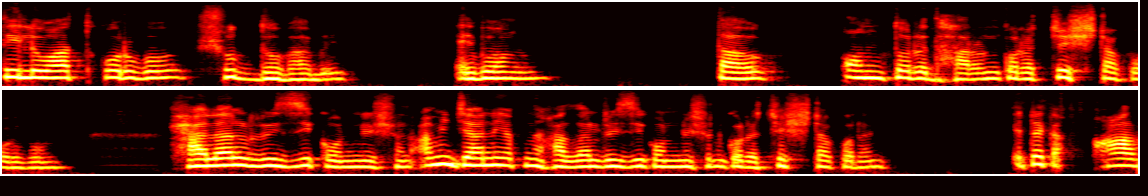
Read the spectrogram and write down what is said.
তিলওয়াত করব শুদ্ধভাবে এবং তা অন্তরে ধারণ করার চেষ্টা করব। হালাল রিজিক অন্বেষণ, আমি জানি আপনি হালাল রিজিক অন্বেষণ করার চেষ্টা করেন। এটাকে আর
